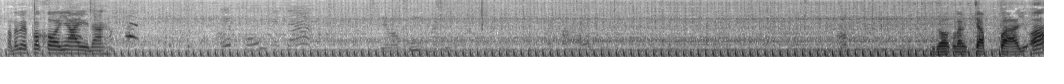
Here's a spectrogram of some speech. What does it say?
เอาไม่เป็นประคอใหญ่นะ เดี๋ยวมาพุ่งนะ พี่ดอกกำลังจับปลาอยู่อะ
